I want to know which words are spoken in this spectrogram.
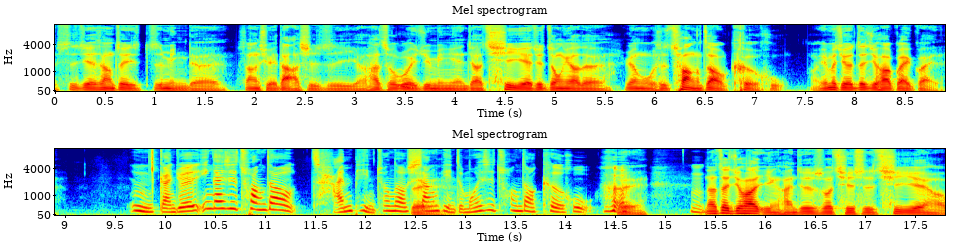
世界上最知名的商学大师之一啊，他说过一句名言，叫“企业最重要的任务是创造客户”。有没有觉得这句话怪怪的？嗯，感觉应该是创造产品、创造商品，怎么会是创造客户？对，嗯那这句话隐含就是说，其实企业哈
